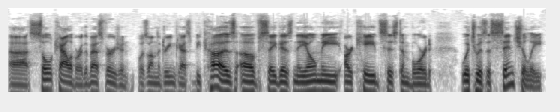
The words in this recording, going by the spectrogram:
Uh, Soul Calibur, the best version, was on the Dreamcast because of Sega's Naomi arcade system board, which was essentially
